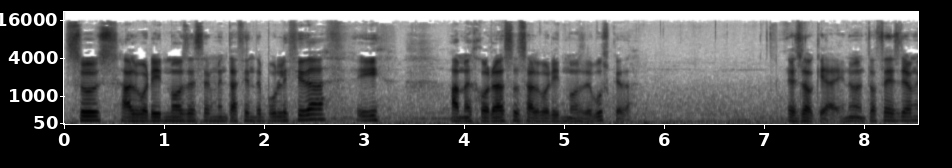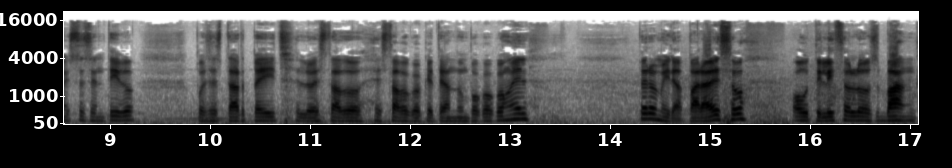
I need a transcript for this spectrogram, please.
sus algoritmos de segmentación de publicidad y a mejorar sus algoritmos de búsqueda. Es lo que hay, ¿no? Entonces yo en este sentido, pues StartPage lo he estado, he estado coqueteando un poco con él. Pero mira, para eso o utilizo los bank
